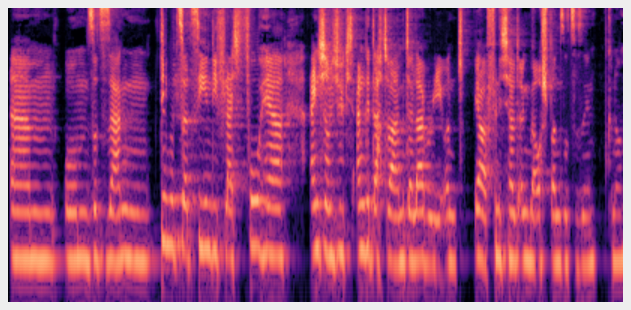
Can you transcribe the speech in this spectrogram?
ähm, um sozusagen Dinge zu erzielen, die vielleicht vorher eigentlich noch nicht wirklich angedacht waren mit der Library. Und ja, finde ich halt irgendwie auch spannend so zu sehen. Genau.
